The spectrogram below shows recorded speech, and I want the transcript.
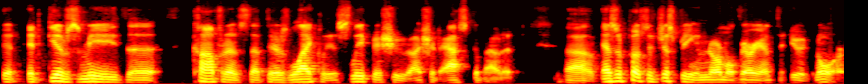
it it gives me the confidence that there's likely a sleep issue. I should ask about it, uh, as opposed to just being a normal variant that you ignore.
